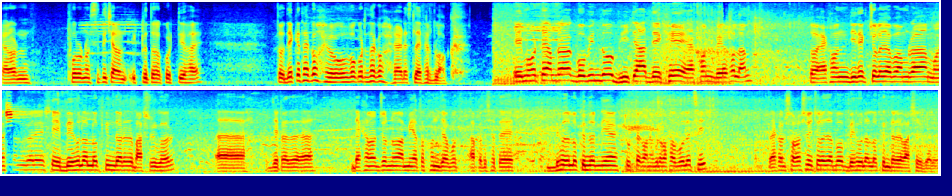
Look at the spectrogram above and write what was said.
কারণ পুরনো স্মৃতিচারণ একটু তো করতেই হয়। তো দেখে থাকো এবং উপভোগ করতে থাকো র্যাডেস লাইফের ব্লগ এই মুহূর্তে আমরা গোবিন্দ ভিটা দেখে এখন বের হলাম। তো এখন ডিরেক্ট চলে যাব আমরা মহেশনগড়ে সেই বেহুলা লক্ষ্মীন্দরের বাসুরঘর যেটা দেখানোর জন্য আমি এতক্ষণ যাবত আপনাদের সাথে বেহুলা লক্ষ্মীন্দর নিয়ে টুকটাক অনেকগুলো কথা বলেছি। তো এখন সরাসরি চলে যাব বেহুলা লক্ষ্মীন্দরের বাসুরঘরে।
